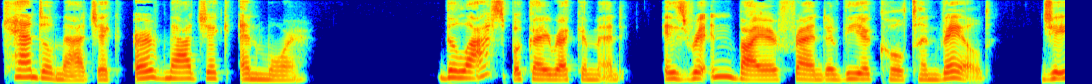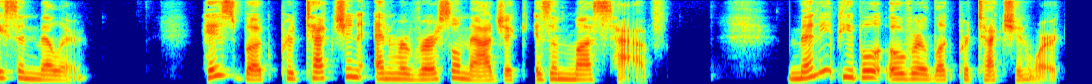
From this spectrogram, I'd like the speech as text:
candle magic, herb magic, and more. The last book I recommend is written by a friend of the occult unveiled, Jason Miller. His book, Protection and Reversal Magic, is a must have. Many people overlook protection work,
